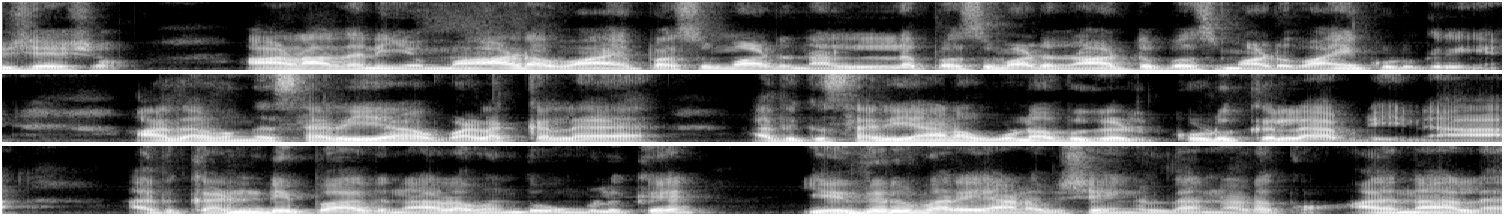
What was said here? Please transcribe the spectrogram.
விசேஷம். ஆனால் அதை நீங்கள் மாடை வாங்கி பசுமாடு நல்ல பசுமாடு நாட்டு பசுமாடு வாங்கி கொடுக்குறீங்க. அதை அவங்க சரியாக வளர்க்கலை. அதுக்கு சரியான உணவுகள் கொடுக்கல அப்படின்னா அது கண்டிப்பாக அதனால் வந்து உங்களுக்கு எதிர்மறையான விஷயங்கள் தான் நடக்கும். அதனால்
